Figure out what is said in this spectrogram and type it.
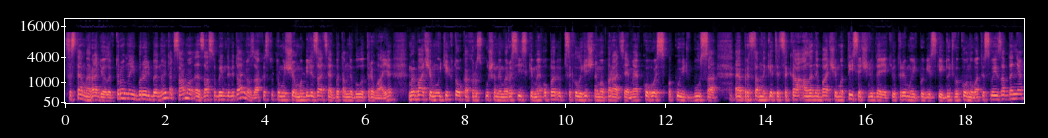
системи радіоелектронної боротьби. Ну і так само засоби індивідуального захисту, тому що мобілізація, як би там не було, триває. Ми бачимо у тіктоках розпушеними російськими опер... психологічними операціями, як когось пакують в буса е, представники ТЦК, але не бачимо тисяч людей, які отримують повістки, йдуть виконувати свої завдання.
